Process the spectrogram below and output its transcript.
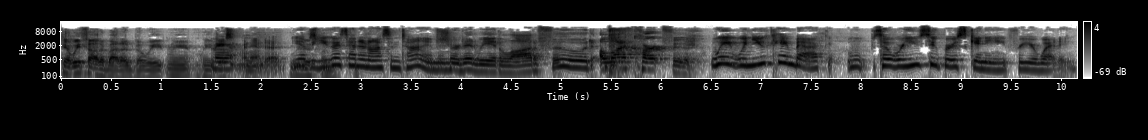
yeah, we thought about it, but we we, we just we didn't do it. Yeah, just but you guys had an awesome time. And Sure did. We ate a lot of food, a lot of cart food. Wait, when you came back, so were you super skinny for your wedding?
